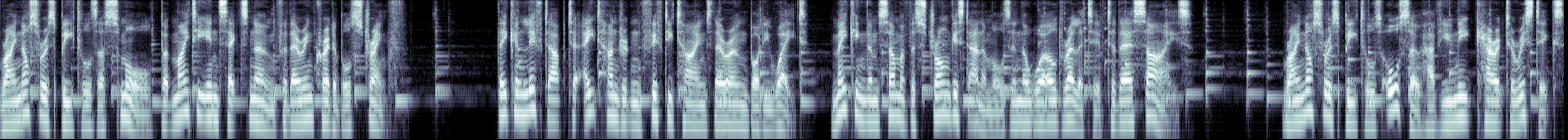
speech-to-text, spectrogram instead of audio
Rhinoceros beetles are small but mighty insects known for their incredible strength. They can lift up to 850 times their own body weight, making them some of the strongest animals in the world relative to their size. Rhinoceros beetles also have unique characteristics,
